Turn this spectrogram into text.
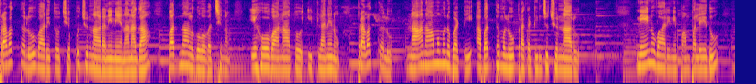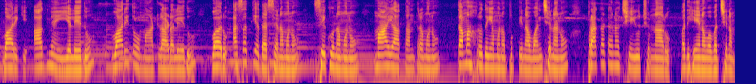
ప్రవక్తలు వారితో చెప్పుచున్నారని నేననగా పద్నాలుగవ వచనం. ఎహోవా నాతో ఇట్లనెను. ప్రవక్తలు నా నామమును బట్టి అబద్ధములు ప్రకటించుచున్నారు. నేను వారిని పంపలేదు వారికి ఆజ్ఞ ఇయ్యలేదు వారితో మాట్లాడలేదు వారు అసత్య దర్శనమును శకునమును మాయా తంత్రమును తమ హృదయమున పుట్టిన వంచనను ప్రకటన చేయుచున్నారు. పదిహేనవ వచనం.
